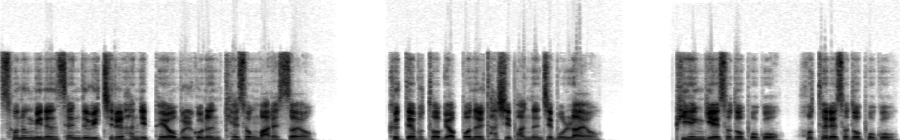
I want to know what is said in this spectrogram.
손흥민은 샌드위치를 한 입 베어 물고는 계속 말했어요. 그때부터 몇 번을 다시 봤는지 몰라요. 비행기에서도 보고 호텔에서도 보고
